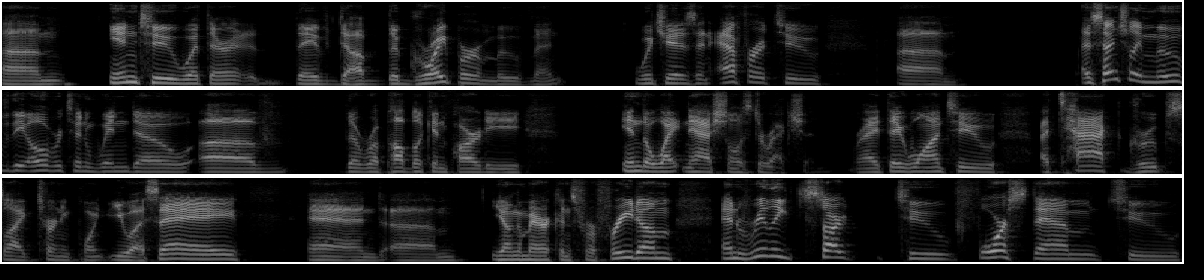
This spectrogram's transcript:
um, into what they're they've dubbed the Groyper movement, which is an effort to um, essentially move the Overton window of the Republican Party in the white nationalist direction, right? They want to attack groups like Turning Point USA and um, Young Americans for Freedom and really start to force them to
